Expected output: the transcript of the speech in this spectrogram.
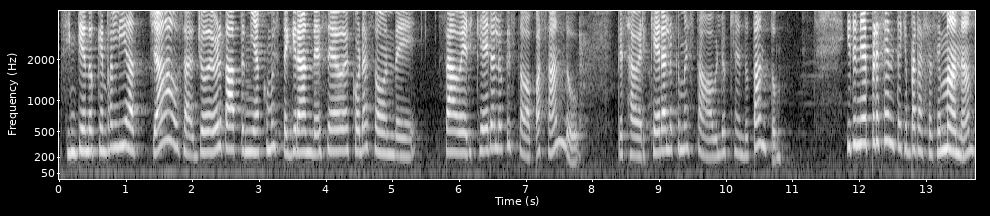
sintiendo que en realidad ya, o sea, yo de verdad tenía como este gran deseo de corazón de saber qué era lo que estaba pasando, de saber qué era lo que me estaba bloqueando tanto. Y tenía presente que para esa semana,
